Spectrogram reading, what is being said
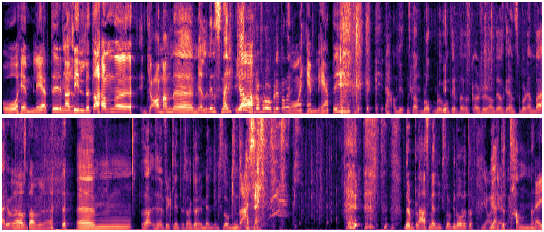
Å, hemmeligheter med bildet av han uh... ja, men uh, Melvin Snerken Ja. fra Flåklypa der. Å, hemmeligheter. En liten skvatt blått blod i tilfelle skal skjule oss grenser bort en bærer. jo. ja, stemmer det. Um, så fryktelig interessant å høre meldingsloggen der. Dere blæs meldingsloggen nå, vet du. Ja, Vi er ja, ikke ja. tamme. Nei,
